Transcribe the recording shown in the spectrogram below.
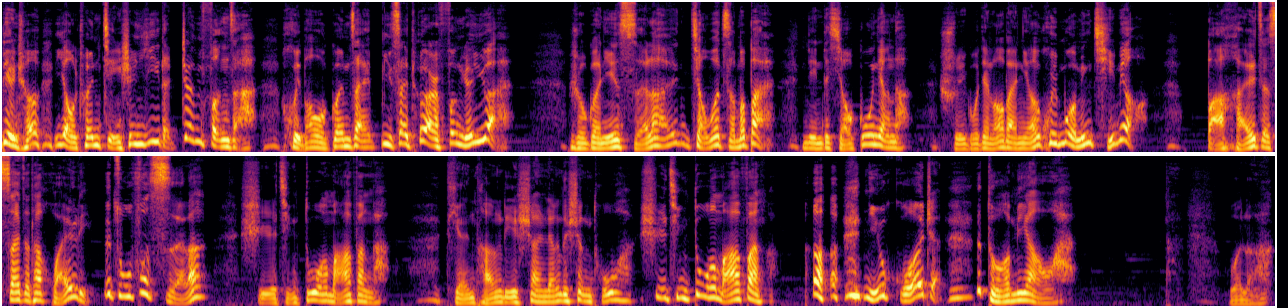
变成要穿紧身衣的真疯子，会把我关在比塞特尔疯人院。如果您死了，叫我怎么办？您的小姑娘呢？水果店老板娘会莫名其妙把孩子塞在她怀里。祖父死了，事情多麻烦啊！天堂里善良的圣徒啊，事情多麻烦啊！哈哈，您活着多妙啊！我冷。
